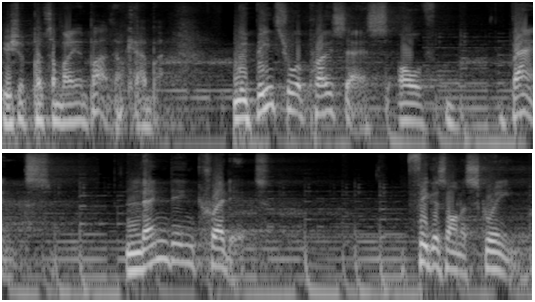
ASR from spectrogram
You should put some money in bonds. Okay, I'll buy. We've been through a process of banks lending credit figures on a screen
